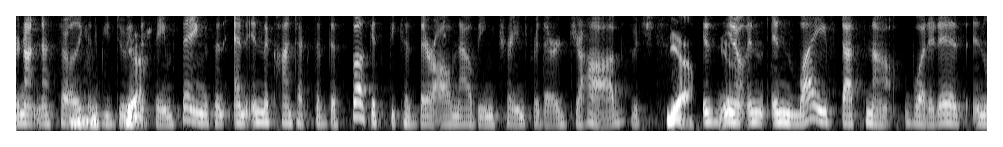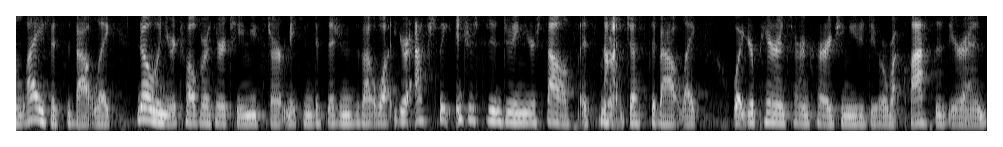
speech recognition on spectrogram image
you're not necessarily going to be doing Yeah. the same things. And and in the context of this book, it's because they're all now being trained for their jobs, which Yeah. is yeah. you know in in life that's not what it is in life it's about like no when you're 12 or 13 you start making decisions about what you're actually interested in doing yourself it's not Yeah. just about like what your parents are encouraging you to do or what classes you're in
